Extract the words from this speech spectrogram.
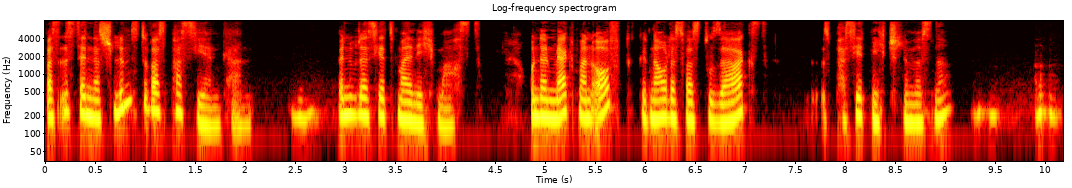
was ist denn das Schlimmste, was passieren kann, mhm. wenn du das jetzt mal nicht machst? Und dann merkt man oft genau das, was du sagst. Es passiert nichts Schlimmes, ne? Mhm.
